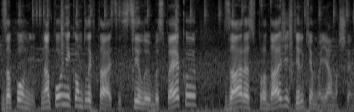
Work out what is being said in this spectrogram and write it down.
запомніть, на повній комплектації з цілою безпекою зараз в продажі тільки моя машина.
